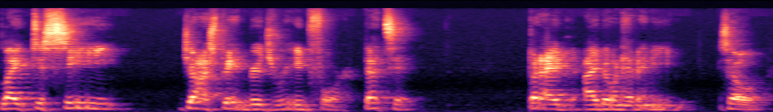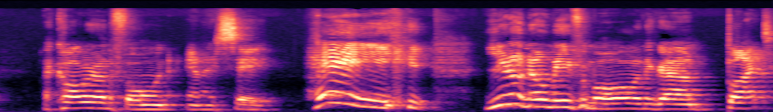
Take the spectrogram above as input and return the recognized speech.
like to see Josh Bainbridge read for. That's it. But I, I don't have any. So I call her on the phone and I say, Hey, you don't know me from a hole in the ground, but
